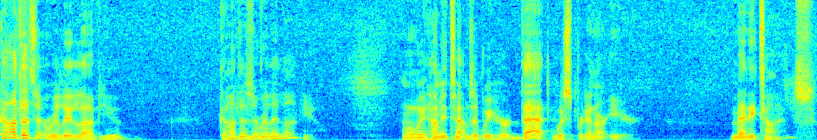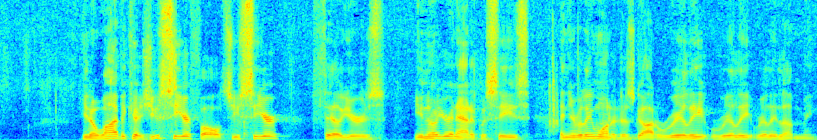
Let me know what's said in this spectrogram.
God doesn't really love you. God doesn't really love you. Well, how many times have we heard that whispered in our ear? Many times. You know why? Because you see your faults, you see your failures, you know your inadequacies, and you really wonder, does God really, really, really love me?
